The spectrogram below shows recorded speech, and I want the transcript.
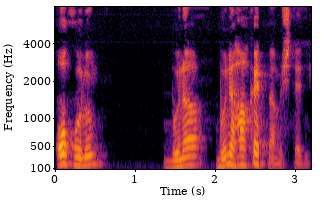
O kulum buna bunu hak etmemiş dedi.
